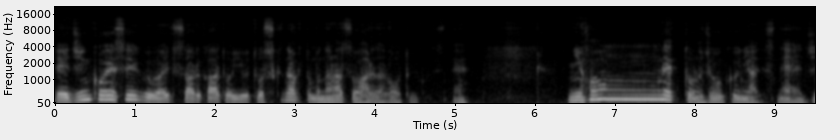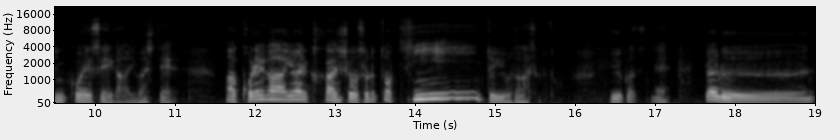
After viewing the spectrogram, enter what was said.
で人工衛星群はいくつあるかというと少なくとも7つはあるだろうということですね。日本列島の上空にはですね人工衛星がありまして、まあ、これがいわゆる過干渉するとキーンという音がするということですね。いわゆる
